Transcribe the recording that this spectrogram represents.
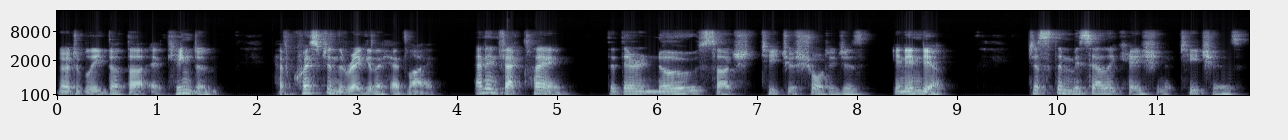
notably Datta and Kingdon, have questioned the regular headline and in fact claim that there are no such teacher shortages in India, just the misallocation of teachers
